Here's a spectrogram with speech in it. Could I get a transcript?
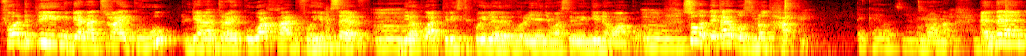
fourth thing ndiye ana try ku ndiye ana try ku work hard for himself mm -hmm. ndiye akuwa at least kwa ile level yenye wase wengine wako mm -hmm. so the guy was not happy the guy was not unaona happy. and then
